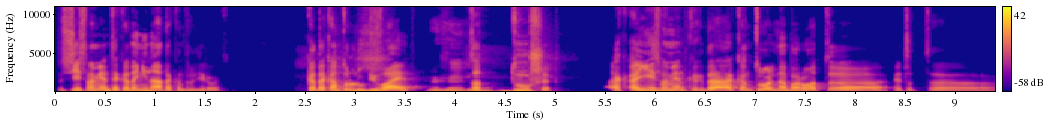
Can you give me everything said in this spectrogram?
То есть есть моменты, когда не надо контролировать. Когда контроль убивает, задушит. А, а есть момент, когда контроль, наоборот, э, этот, э,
